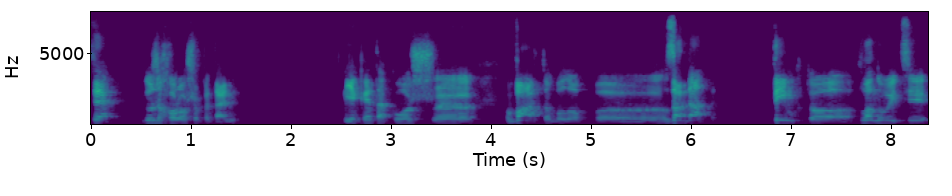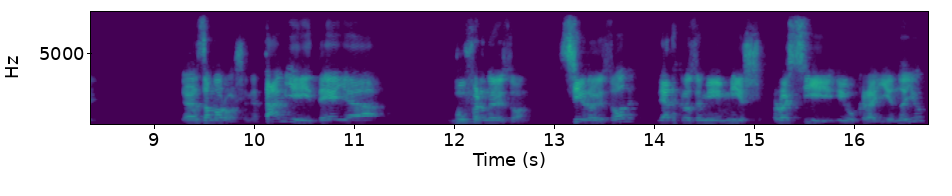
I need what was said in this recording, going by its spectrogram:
Це дуже хороше питання, яке також е, варто було б е, задати тим, хто планує ці е, замороження. Там є ідея буферної зони, сірої зони, я так розумію, між Росією і Україною,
